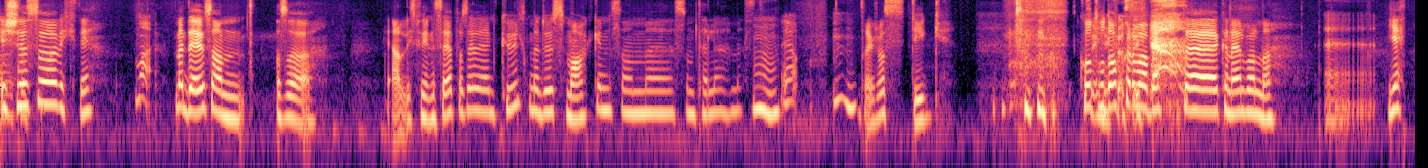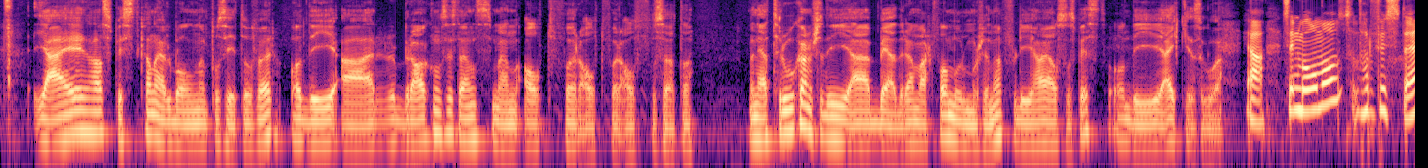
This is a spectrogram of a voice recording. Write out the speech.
Ikke så viktig. Nei. Men det er jo sånn Altså, ja, litt fin å se på, så er det kult, men det er smaken som, eh, som teller mest. Mm. Ja. Trenger ikke være stygg. Hvor tror dere det var best kanelboller? Eh, Gjett. Jeg har spist kanelbollene på Sito før, og de er bra konsistens, men altfor, altfor, altfor søte. Men jeg tror kanskje de er bedre enn i hvert fall mormor sine, for de har jeg også spist, og de er ikke så gode. Ja, Sin mormor, for det første,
